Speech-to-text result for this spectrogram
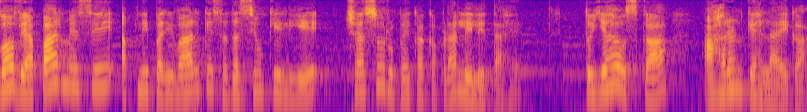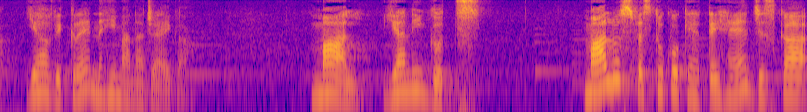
वह व्यापार में से अपने परिवार के सदस्यों के लिए छह सौ का कपड़ा ले लेता है। तो यह उसका आहरण कहलाएगा, यह विक्रय नहीं माना जाएगा। माल यानी गुड्स माल उस वस्तु को कहते हैं जिसका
